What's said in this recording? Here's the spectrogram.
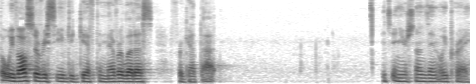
But we've also received a gift, and never let us forget that. It's in your son's name that we pray.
